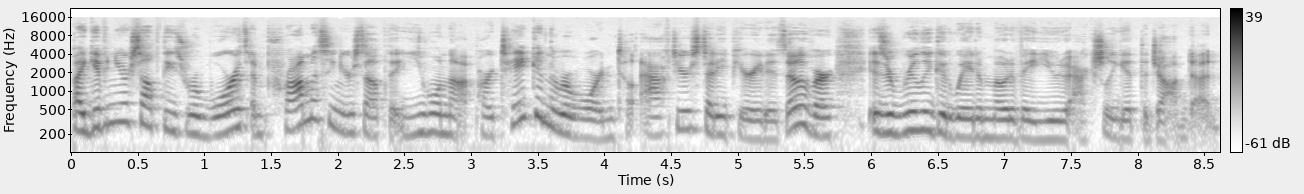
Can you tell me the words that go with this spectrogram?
By giving yourself these rewards and promising yourself that you will not partake in the reward until after your study period is over is a really good way to motivate you to actually get the job done.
